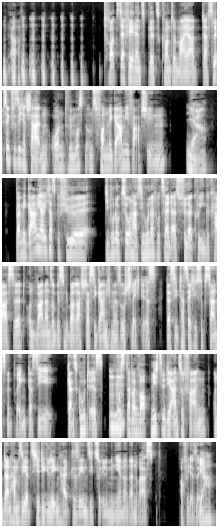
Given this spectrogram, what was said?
ja. Trotz der fehlenden Splits konnte Maya das Lip-Sync für sich entscheiden und wir mussten uns von Megami verabschieden. ja. Bei Megami habe ich das Gefühl, die Produktion hat sie 100% als Filler Queen gecastet und waren dann so ein bisschen überrascht, dass sie gar nicht mal so schlecht ist, dass sie tatsächlich Substanz mitbringt, dass sie ganz gut ist, Mhm. wussten aber überhaupt nichts mit ihr anzufangen und dann haben sie jetzt hier die Gelegenheit gesehen, sie zu eliminieren und dann war es auf Wiedersehen. Ja,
